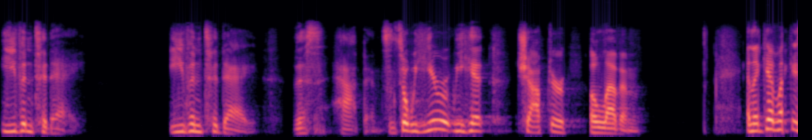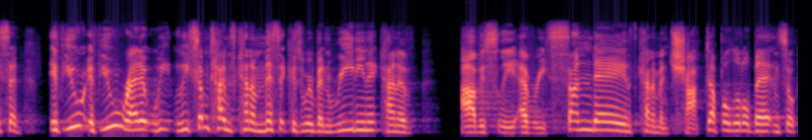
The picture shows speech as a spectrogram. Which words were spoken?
even today. Even today, this happens. And so we hear we hit chapter 11. And again, like I said, if you if you read it, we, we sometimes kind of miss it because we've been reading it kind of obviously every Sunday, and it's kind of been chopped up a little bit. And so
